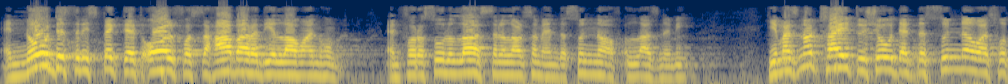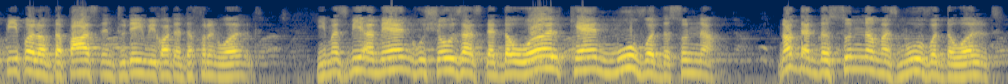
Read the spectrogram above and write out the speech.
And no disrespect at all for Sahaba radiallahu anhum and for Rasulullah sallallahu alaihi wasallam and the Sunnah of Allah's Nabi. He must not try to show that the Sunnah was for people of the past and today we got a different world. He must be a man who shows us that the world can move with the sunnah. Not that the sunnah must move with the world.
